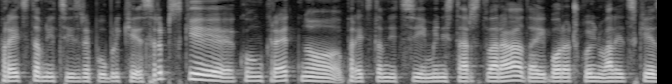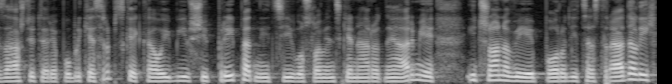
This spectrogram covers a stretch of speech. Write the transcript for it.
predstavnici iz Republike Srpske, konkretno predstavnici Ministarstva rada i Boračko-invalidske zaštite Republike Srpske, kao i bivši pripadnici Jugoslovenske narodne armije i članovi porodica stradalih,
